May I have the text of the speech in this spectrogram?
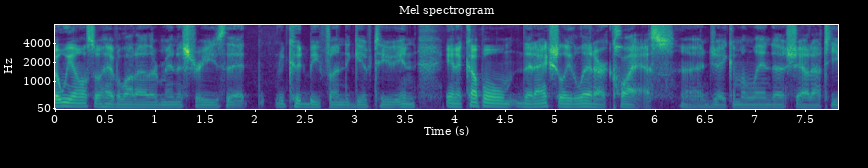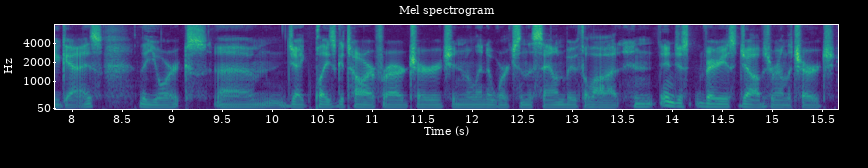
but we also have a lot of other ministries that could be fun to give to. And and a couple that actually led our class uh, jake and melinda shout out to you guys the yorks. Um, jake plays guitar for our church and melinda works in the sound booth a lot and, and just various jobs around the church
